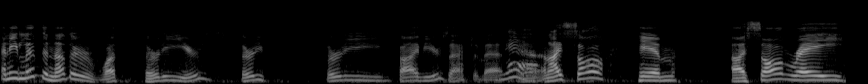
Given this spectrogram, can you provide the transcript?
and he lived another what 30 years, 30, 35 years after that. Yeah. And I saw him. I saw Ray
